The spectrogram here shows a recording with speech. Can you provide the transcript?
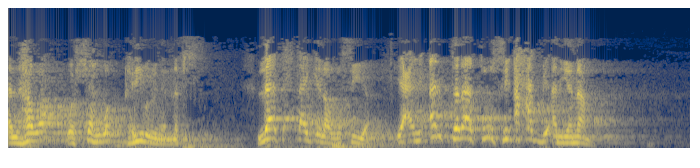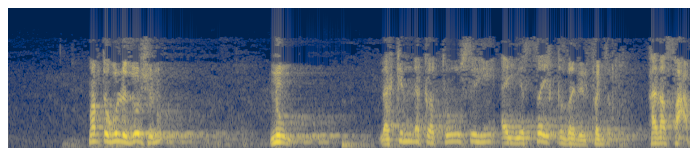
الهوى والشهوة قريبة من النفس. لا تحتاج إلى وصية. يعني أنت لا توصي أحد بأن ينام. ما بتقول لزول شنو؟ نوم. لكنك توصيه أن يستيقظ للفجر. هذا صعب.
